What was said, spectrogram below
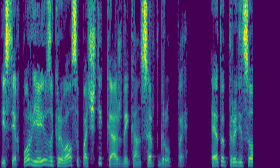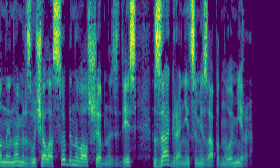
и с тех пор ею закрывался почти каждый концерт группы. Этот традиционный номер звучал особенно волшебно здесь, за границами западного мира.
